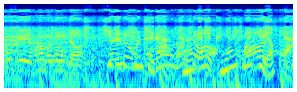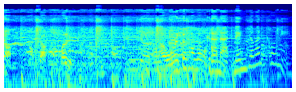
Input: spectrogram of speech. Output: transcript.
뽑기 하나만 사 먹자. 희준 참새가 장학감을 그냥 지낼 필요 없다. 자, 빨리. 아, 올때 사 먹어. 그러나 냉정한 토니.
